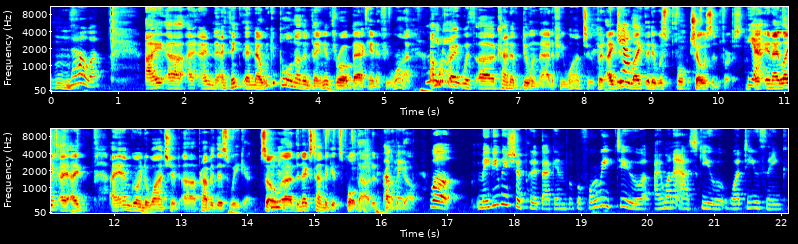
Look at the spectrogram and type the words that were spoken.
Mm. No. I, uh, I and I think that now we could pull another thing and throw it back in if you want. I'm all right with uh, kind of doing that if you want to, but I do Yeah. like that it was chosen first. Yeah. and, and I like I, I I am going to watch it uh, probably this weekend. So uh, the next time it gets pulled out, it'll probably Mm-hmm. Okay. go. Well, maybe we should put it back in, but before we do, I want to ask you what do you think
